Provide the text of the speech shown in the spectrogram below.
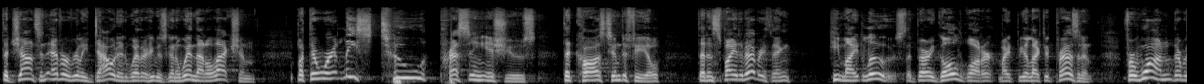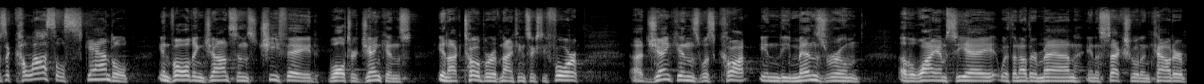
that Johnson ever really doubted whether he was going to win that election. But there were at least two pressing issues that caused him to feel that, in spite of everything, he might lose, that Barry Goldwater might be elected president. For one, there was a colossal scandal involving Johnson's chief aide, Walter Jenkins, in October of 1964. Uh, Jenkins was caught in the men's room of a YMCA with another man in a sexual encounter.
